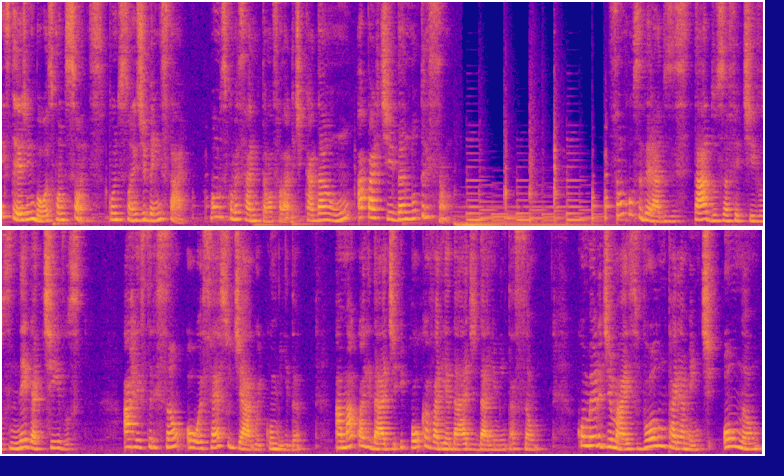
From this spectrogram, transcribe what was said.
esteja em boas condições, condições de bem-estar. Vamos começar então a falar de cada um a partir da nutrição. São considerados estados afetivos negativos a restrição ou excesso de água e comida, a má qualidade e pouca variedade da alimentação, comer demais voluntariamente ou não,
